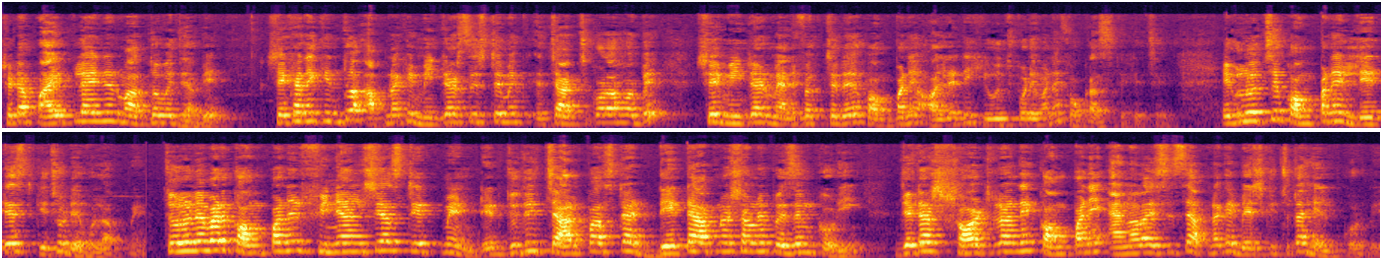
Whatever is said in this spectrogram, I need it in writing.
সেটা পাইপলাইনের মাধ্যমে যাবে, সেখানে কিন্তু আপনাকে মিটার সিস্টেমে চার্জ করা হবে, সেই মিটার ম্যানুফ্যাকচারের কোম্পানি অলরেডি হিউজ পরিমাণে ফোকাস রেখেছে। এগুলো হচ্ছে কোম্পানির লেটেস্ট কিছু ডেভেলপমেন্ট চলুন এবার কোম্পানির ফিনান্সিয়াল স্টেটমেন্টের যদি চার পাঁচটা ডেটা আপনার সামনে প্রেজেন্ট করি, যেটা শর্ট রানে কোম্পানি অ্যানালাইসিসে আপনাকে বেশ কিছুটা হেল্প করবে।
